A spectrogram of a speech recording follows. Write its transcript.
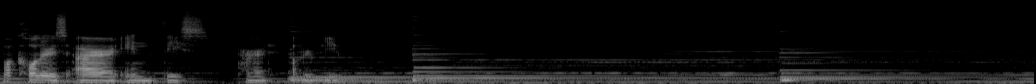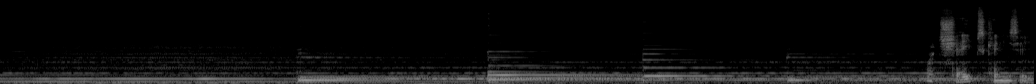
What colours are in this part of your view? Shapes can you see?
